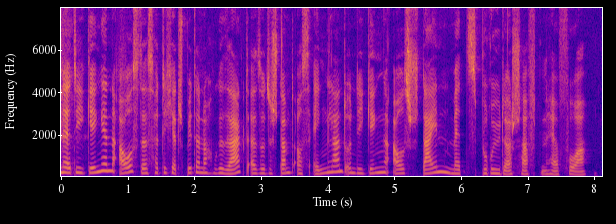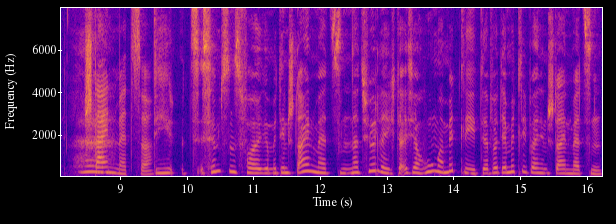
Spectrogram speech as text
Ne, die gingen aus, das hatte ich jetzt später noch gesagt, also das stammt aus England und die gingen aus Steinmetzbrüderschaften hervor. Steinmetze. Die Simpsons-Folge mit den Steinmetzen, natürlich, da ist ja Homer Mitglied, der wird ja Mitglied bei den Steinmetzen.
